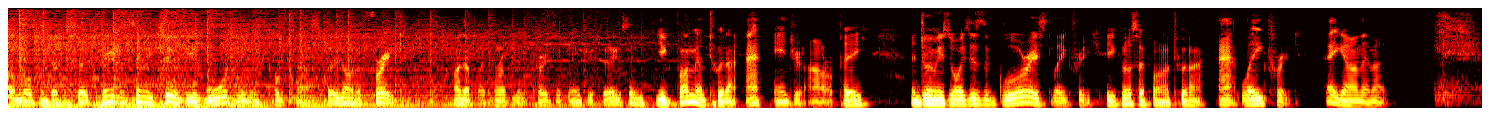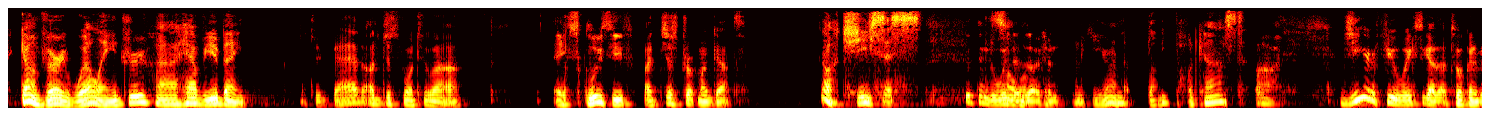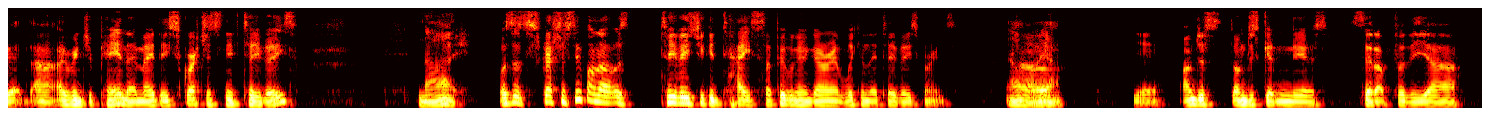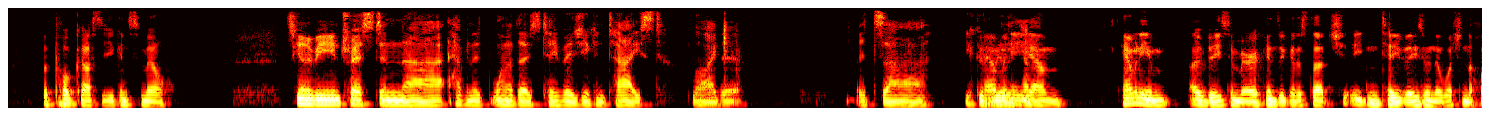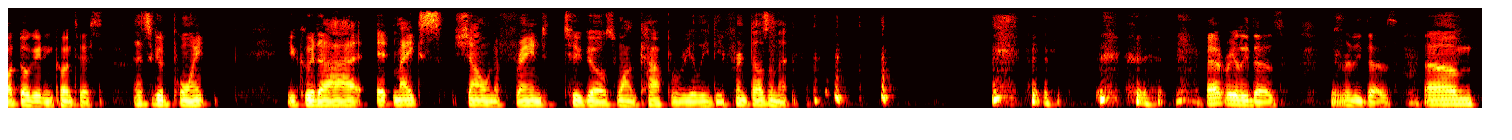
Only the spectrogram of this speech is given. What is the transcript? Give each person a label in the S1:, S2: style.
S1: and welcome to episode 372 of the award-winning podcast Fergo and the Freak. I'm the Black Rugby League Project, Andrew Ferguson. You can find me on Twitter at Andrew RLP. And join me as always is the glorious League Freak. You can also find on Twitter at League Freak. How you going there, mate?
S2: Going very well, Andrew. Uh, how have you been?
S1: Not too bad. I just want to, uh, exclusive, I just dropped my guts.
S2: Oh, Jesus.
S1: Good thing the window's open.
S2: Here on the bloody podcast.
S1: Oh, did a few weeks ago they were talking about uh, over in Japan they made these scratch and sniff TVs?
S2: No.
S1: Was it scratch and sniff? I oh, know it was TVs you could taste, so people are going to go around licking their TV screens.
S2: Oh,
S1: Um,
S2: yeah.
S1: Yeah, I'm just I'm just getting you set up for the uh the podcast that you can smell.
S2: It's going to be interesting uh, having a, one of those TVs you can taste. Like,
S1: Yeah.
S2: it's, uh, you could
S1: How
S2: really
S1: many
S2: have,
S1: um how many obese Americans are going to start eating TVs when they're watching the hot dog eating contest?
S2: that's a good point. You could, uh, it makes showing a friend two girls, one cup really different, doesn't it?
S1: that really does. It really does. Um,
